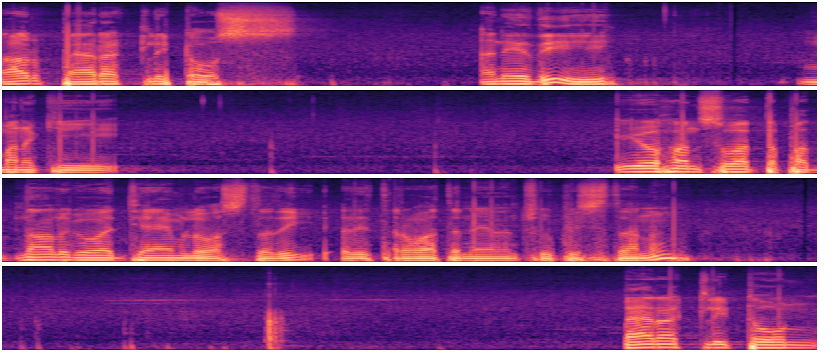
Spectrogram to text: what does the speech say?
or parakletos అనేది మనకి యోహన్స్ స్వార్త పద్నాలుగో అధ్యాయంలో వస్తుంది. అది తర్వాత నేను చూపిస్తాను. పారాక్లిటోన్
